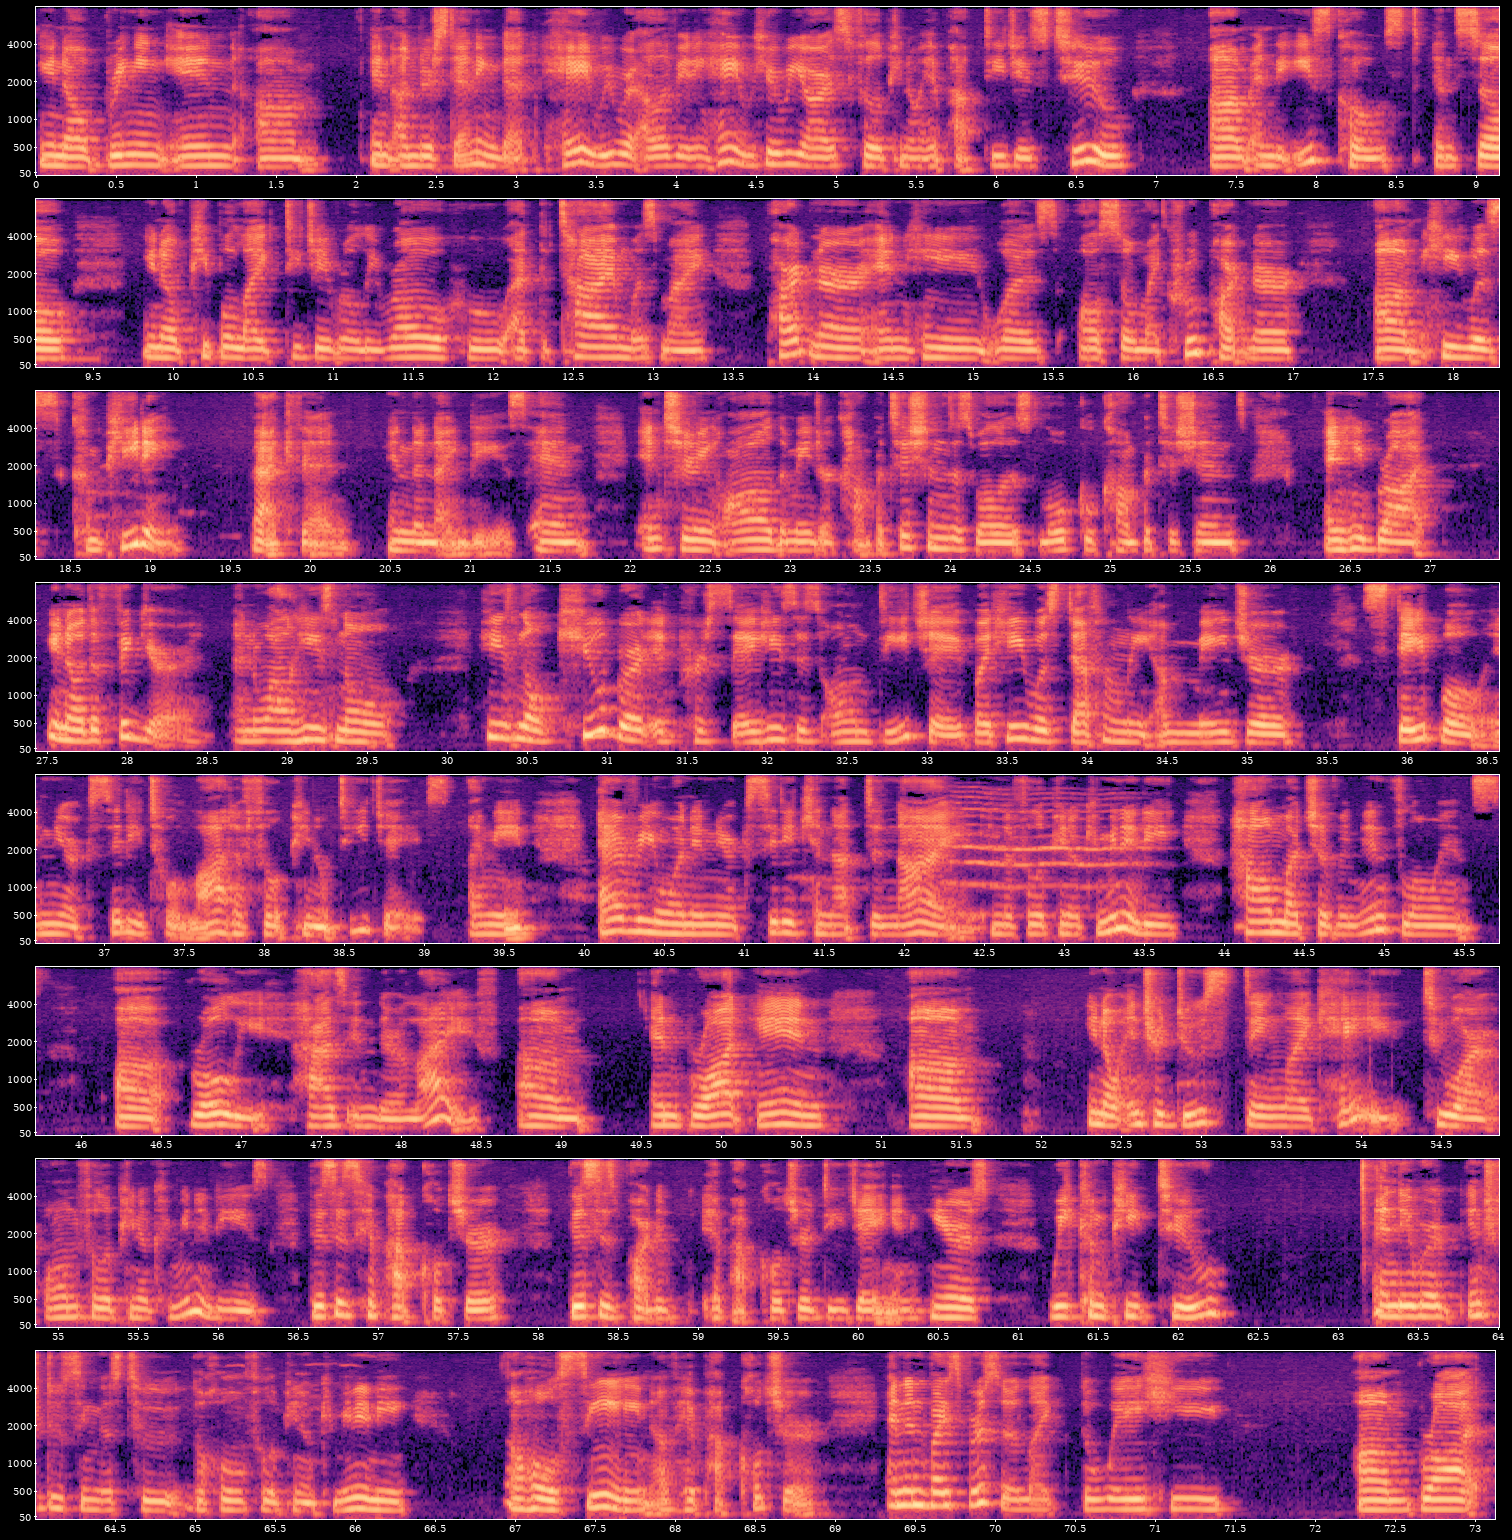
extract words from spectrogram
you know, bringing in um, and understanding that hey, we were elevating. Hey, here we are as Filipino hip hop DJs too, um, in the East Coast, and so you know people like DJ Roli Rho, who at the time was my partner, and he was also my crew partner. Um, he was competing back then in the 90s and entering all the major competitions as well as local competitions. And he brought you know the figure. And while he's no he's no Qbert in per se he's his own dj but he was definitely a major staple in new york city to a lot of filipino djs i mean everyone in new york city cannot deny in the filipino community how much of an influence uh Roli has in their life um and brought in um, you know introducing like hey to our own filipino communities this is hip hop culture this is part of hip hop culture djing and here's we compete too. And they were introducing this to the whole filipino community a whole scene of hip hop culture. And then vice versa like the way he um, brought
